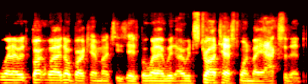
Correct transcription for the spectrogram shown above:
when I was bar, well, I don't bartend much these days, but when I would I would straw test one by accident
